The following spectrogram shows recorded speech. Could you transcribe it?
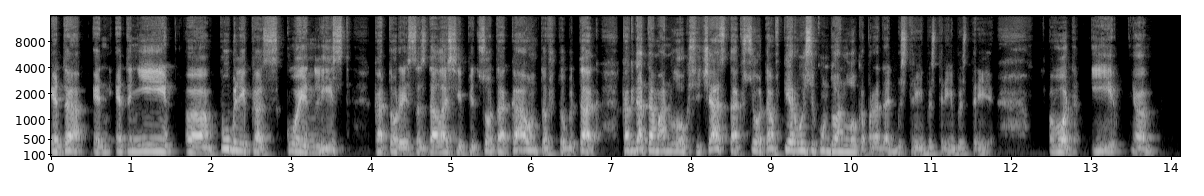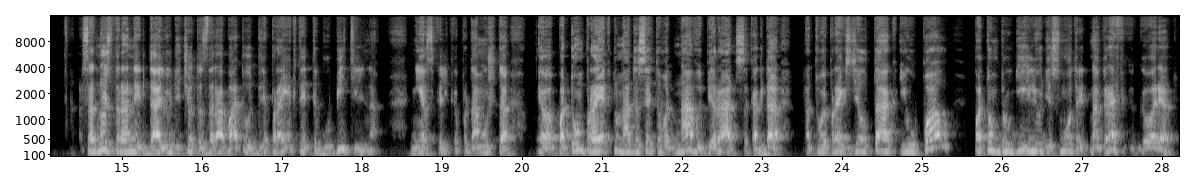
Это, это не а, публика с CoinList, которая создала себе 500 аккаунтов, чтобы так, когда там анлок сейчас, так все, там в первую секунду анлока продать, быстрее, быстрее, быстрее. Вот, и а, с одной стороны, да, люди что-то зарабатывают, для проекта это губительно несколько, потому что а, потом проекту надо с этого дна выбираться, когда твой проект сделал так и упал, потом другие люди смотрят на график и говорят,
